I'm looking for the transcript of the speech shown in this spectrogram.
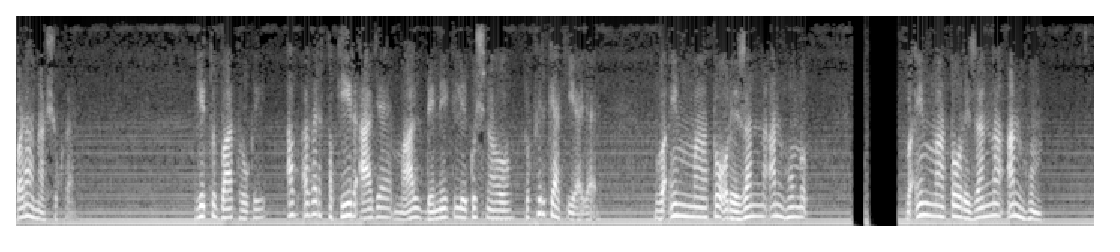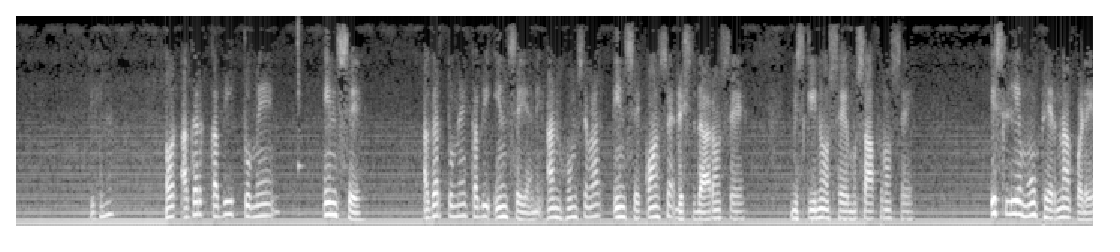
بڑا نا شکرا ہے۔ یہ تو بات ہو گئی۔ اب اگر فقیر آ جائے مال دینے کے لیے کچھ نہ ہو، تو پھر کیا کیا جائے؟ وہ اما تو رزن ان وہ اما تو رزن ان ٹھیک ہے نا؟ اور اگر کبھی تمہیں ان سے، اگر تمہیں کبھی ان سے یعنی ان ہم سے مراد ان سے، کون سے؟ رشتے داروں سے، مسکینوں سے، مسافروں سے۔ اس لیے منہ پھیرنا پڑے۔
